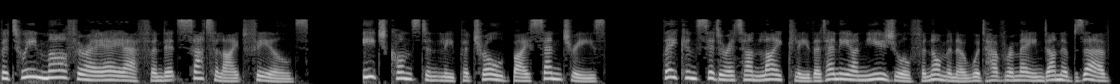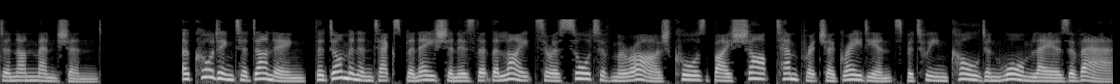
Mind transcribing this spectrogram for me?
Between Marfa AAF and its satellite fields—each constantly patrolled by sentries—they consider it unlikely that any unusual phenomena would have remained unobserved and unmentioned. According to Dunning, the dominant explanation is that the lights are a sort of mirage caused by sharp temperature gradients between cold and warm layers of air.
